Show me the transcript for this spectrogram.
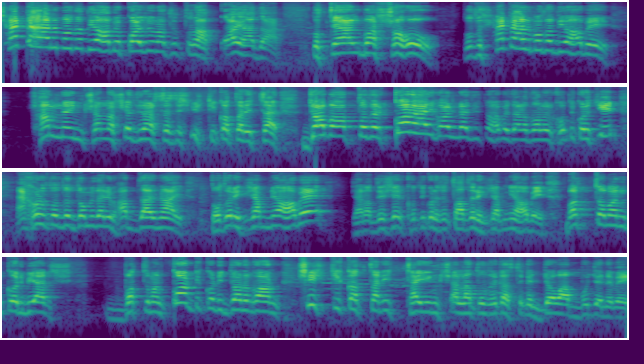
সেটার মধ্যে দেওয়া হবে। কয়জন আছে তোরা? কয় হাজার? তো তেল বাস সহ তো সেটার মধ্যে দেওয়া হবে। সামনে ইনশাল্লাহ সেদিন আসতে আসতে সৃষ্টিকর্তার ইচ্ছায়। জবাব তোদের করাই গণ্ডা দিতে হবে যারা দলের ক্ষতি করেছিস এখনও তোদের জমিদারি ভাব ভাবদার নাই। তোদের হিসাব নেওয়া হবে। যারা দেশের ক্ষতি করেছে তাদের হিসাব নেওয়া হবে। বর্তমান করবি আর বর্তমান কোটি কোটি জনগণ সৃষ্টিকর্তার ইচ্ছায় ইনশাল্লাহ তোদের কাছ থেকে জবাব বুঝে নেবে।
